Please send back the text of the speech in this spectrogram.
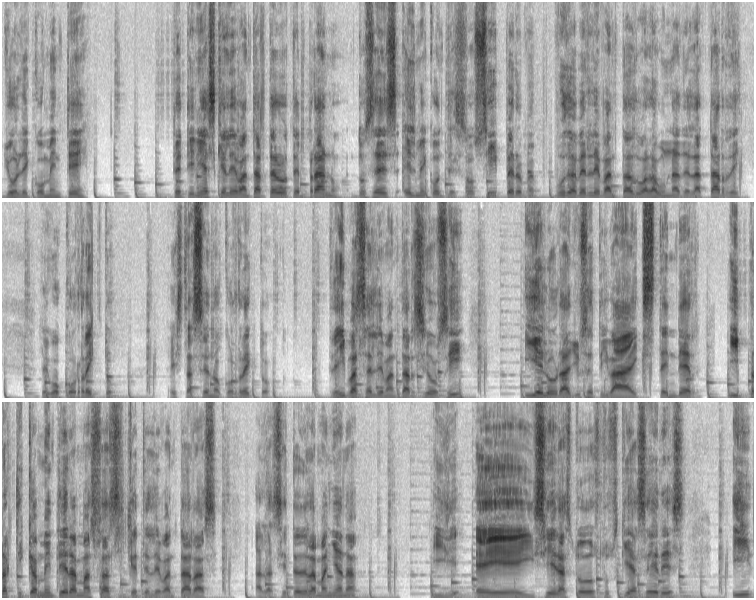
yo le comenté, te tenías que levantar tarde o temprano. Entonces él me contestó, sí, pero me pude haber levantado a la una de la tarde. Le digo, correcto, estás en correcto. Te ibas a levantar sí o sí y el horario se te iba a extender. Y prácticamente era más fácil que te levantaras a las 7 de la mañana y eh, hicieras todos tus quehaceres y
